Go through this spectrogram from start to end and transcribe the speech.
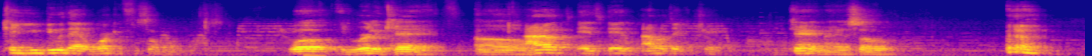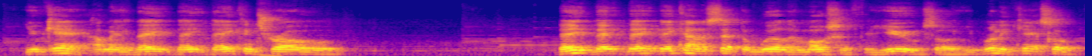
Can you do that working for someone else? well, you really can't. Um, I don't. It, it, I don't think you can. You can't, man. So you can't. I mean, they they they control. They they they, they kind of set the wheel in motion for you, so you really can't. So,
